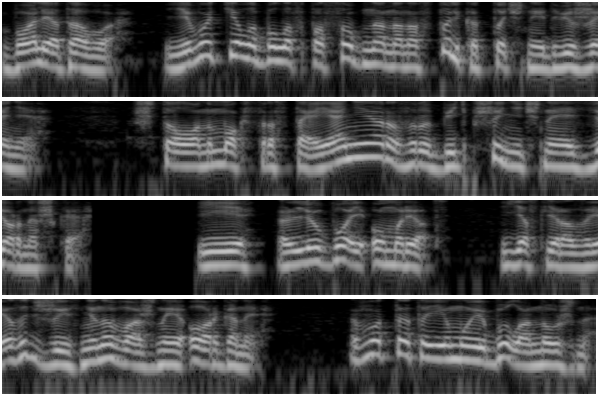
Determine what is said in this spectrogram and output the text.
Более того, его тело было способно на настолько точные движения, что он мог с расстояния разрубить пшеничное зернышко. И любой умрет, если разрезать жизненно важные органы. Вот это ему и было нужно.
